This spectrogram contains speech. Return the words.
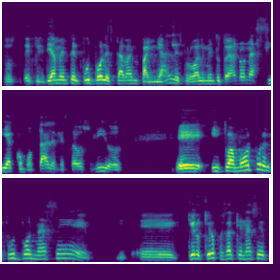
pues definitivamente el fútbol estaba en pañales, probablemente todavía no nacía como tal en Estados Unidos. Eh, y tu amor por el fútbol nace, eh, quiero, quiero pensar que nace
